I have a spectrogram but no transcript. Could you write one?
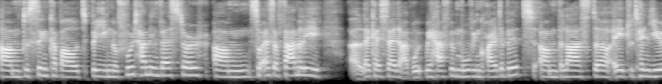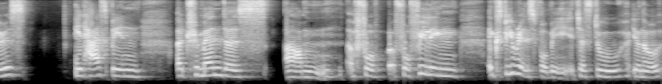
um, to think about being a full-time investor. Um, so as a family, uh, like I said, I, we have been moving quite a bit the last uh, eight to ten years. It has been a tremendous um, for, fulfilling experience for me just to you know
